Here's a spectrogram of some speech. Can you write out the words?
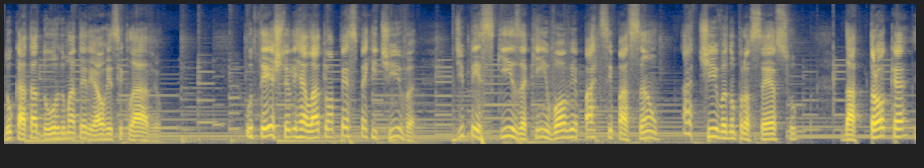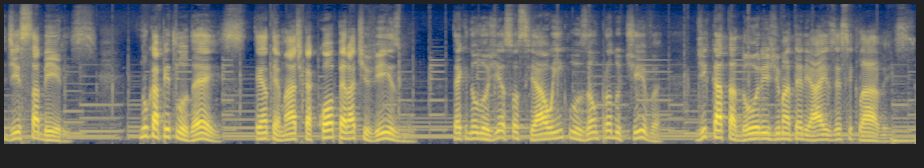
do catador do material reciclável. O texto ele relata uma perspectiva de pesquisa que envolve a participação ativa no processo da troca de saberes. No capítulo 10, tem a temática cooperativismo, tecnologia social e inclusão produtiva de catadores de materiais recicláveis.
